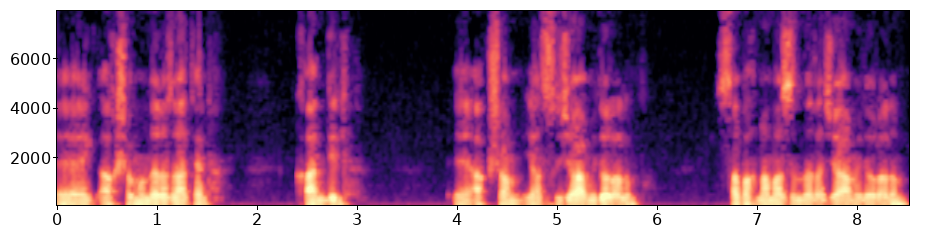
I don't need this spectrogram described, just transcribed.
Ee, akşamında da zaten kandil. Ee, akşam yatsı camide olalım. Sabah namazında da camide olalım.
